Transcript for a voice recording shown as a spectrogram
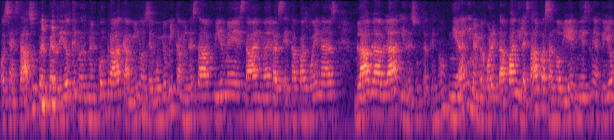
O sea, estaba súper perdido que no, no encontraba camino. Según yo, mi camino estaba firme, estaba en una de las etapas buenas, bla, bla, bla, y resulta que no, ni era ni mi mejor etapa, ni la estaba pasando bien, ni esto ni aquello,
